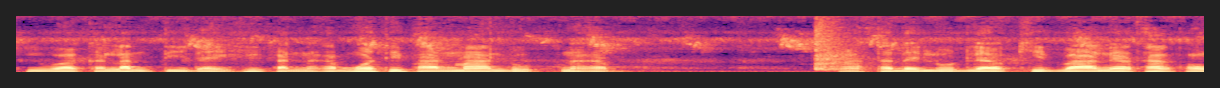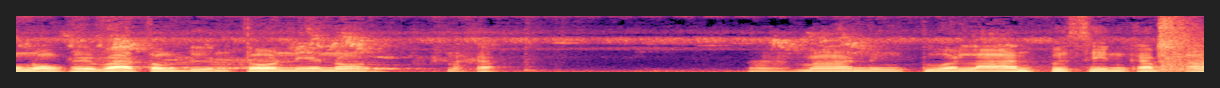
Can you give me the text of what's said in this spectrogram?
ถือว่าการลั่นตีได้คือกันนะครับงวดที่ผ่านมาหลุดนะครับถ้าได้หลุดแล้วคิดว่าแนวทางของน้องไพว่าต้องเดินต่อแน่นอนนะครับ มาหนึ่งตัวล้านเปอร์เซ็นต์ครับอา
